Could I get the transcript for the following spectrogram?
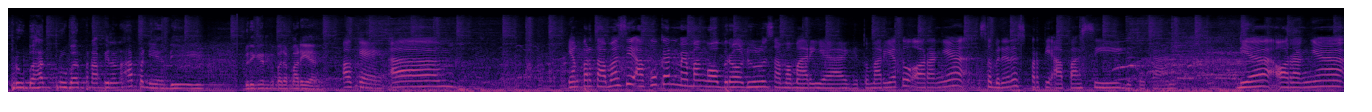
perubahan-perubahan penampilan apa nih yang diberikan kepada Maria? Oke, em, yang pertama sih aku kan memang ngobrol dulu sama Maria gitu. Maria tuh orangnya sebenarnya seperti apa sih gitu kan. Dia orangnya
